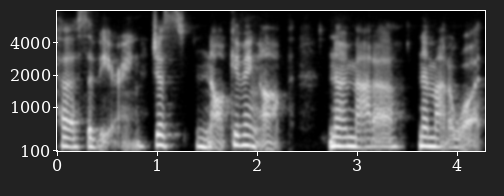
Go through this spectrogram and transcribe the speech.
persevering, just not giving up no matter no matter what.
